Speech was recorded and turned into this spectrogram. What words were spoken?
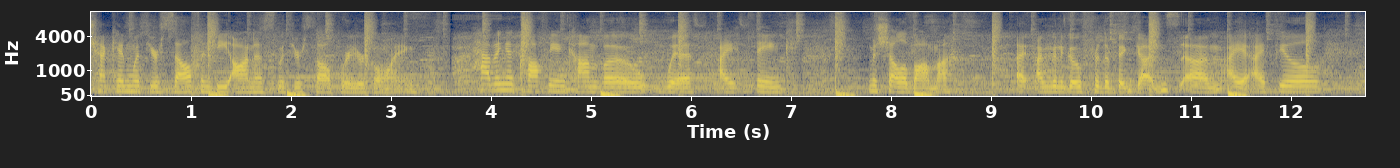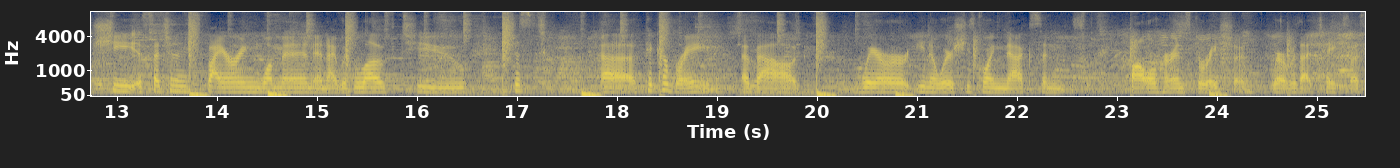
check in with yourself and be honest with yourself where you're going having a coffee and convo with, I think, Michelle Obama. I, am going to go for the big guns. Um, I, I feel she is such an inspiring woman, and I would love to just uh, pick her brain about where you know where she's going next and follow her inspiration wherever that takes us.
